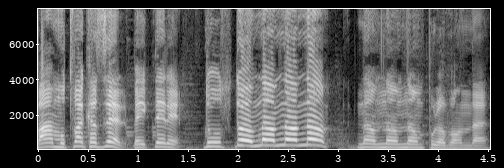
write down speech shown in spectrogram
Ben mutfak hazır. Beklerim. Dostum nam nam nam. Nam nam nam probanda.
